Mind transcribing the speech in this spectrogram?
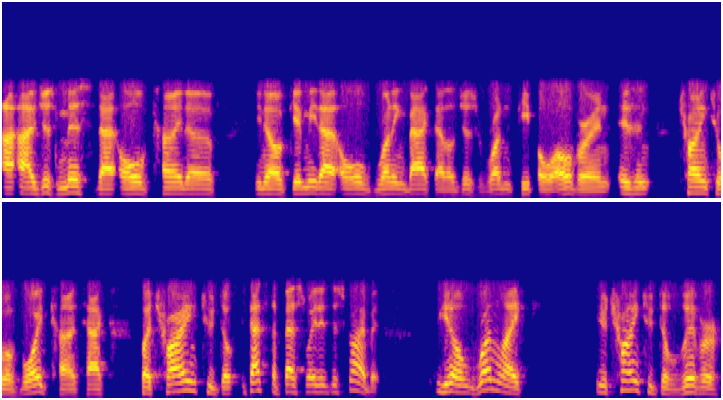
I, I just miss that old kind of, you know, give me that old running back that'll just run people over and isn't trying to avoid contact, but trying to. Do, that's the best way to describe it. You know, run like you're trying to deliver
